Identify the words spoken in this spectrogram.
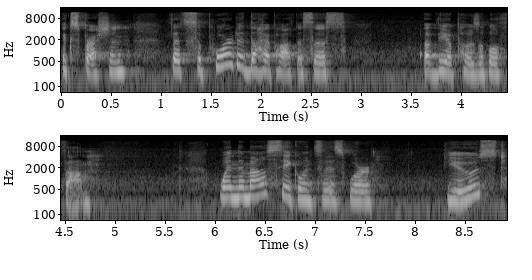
expression that supported the hypothesis of the opposable thumb. When the mouse sequences were used,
